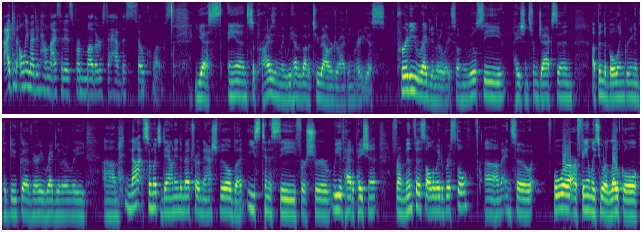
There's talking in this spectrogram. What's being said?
I can only imagine how nice it is for mothers to have this so close. Yes, and surprisingly, we have about a two hour driving radius pretty regularly. So, I mean, we'll see patients from Jackson up into Bowling Green and Paducah very regularly. Um, not so much down into Metro Nashville, but East Tennessee for sure. We have had a patient from Memphis all the way to Bristol. Um, and so, for our families who are local,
